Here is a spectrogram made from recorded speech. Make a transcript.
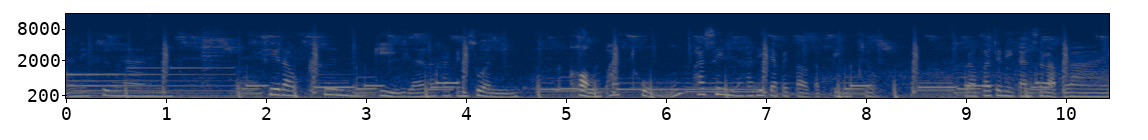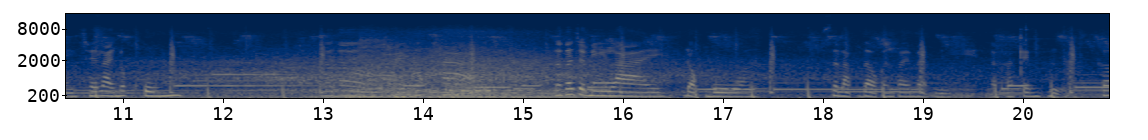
อันนี้คืองานที่เราขึ้นกี่แล้วนะคะ เป็นส่วนของผ้าถุงผ้าสิ้นนะคะที่จะไปต่อกับตีนจกเราก็จะมีการสลับลายใช้ลายนกคุ้มแล้วก็ ก็จะมีลายดอกบัว สลับดอกกันไปแบบนี้นะคะ เต็มผืนก็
